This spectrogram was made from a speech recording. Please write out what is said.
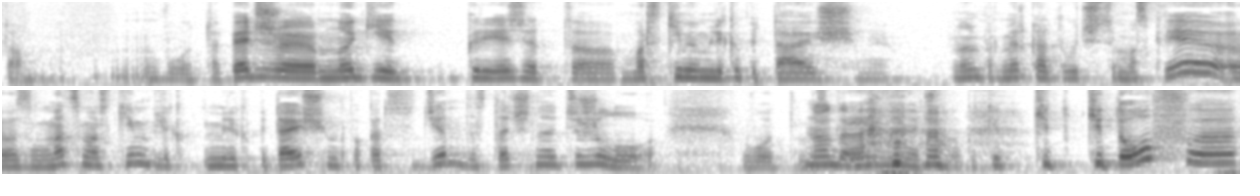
там, вот. Опять же, многие грезят э, морскими млекопитающими. Ну, например, когда ты учишься в Москве, э, заниматься морскими млекопитающими, пока ты студент, достаточно тяжело. Вот, в ну Москве ну, да. не много кит китов, э,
